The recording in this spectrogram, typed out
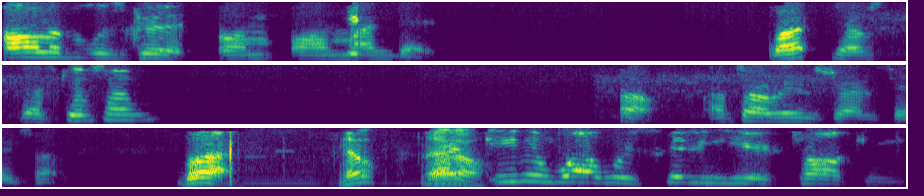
All of it was good on on Monday. What? Let's give some. Oh. I thought Ray was trying to say something. But nope, like, even while we're sitting here talking,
